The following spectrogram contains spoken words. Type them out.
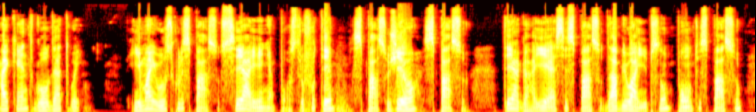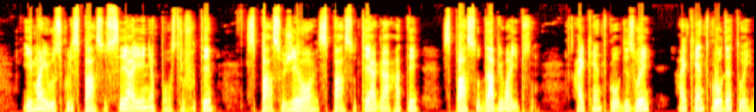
I can't go that way. I maiúsculo espaço C-A-N apóstrofo T, espaço G-O, espaço T-H-I-S, espaço W-A-Y, ponto, espaço I maiúsculo espaço C-A-N apóstrofo T, espaço G-O, espaço T-H-A-T, espaço W-A-Y. I can't go this way, I can't go that way.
